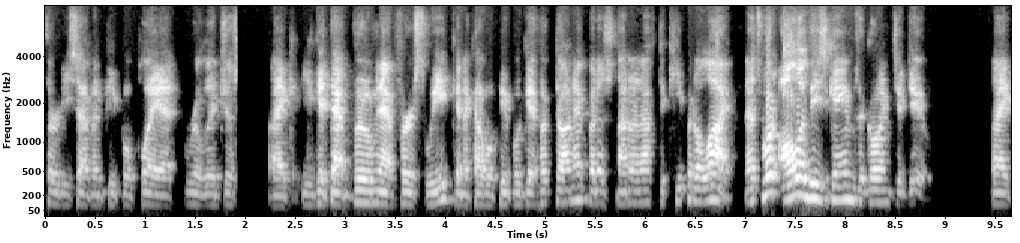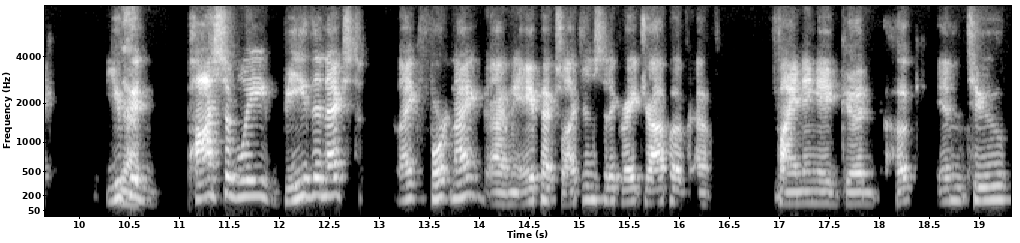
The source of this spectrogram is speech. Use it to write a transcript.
37 people play it religious. Like you get that boom that first week and a couple people get hooked on it, but it's not enough to keep it alive. That's what all of these games are going to do. Like you yeah. could possibly be the next like Fortnite. I mean, Apex Legends did a great job of, of finding a good hook into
